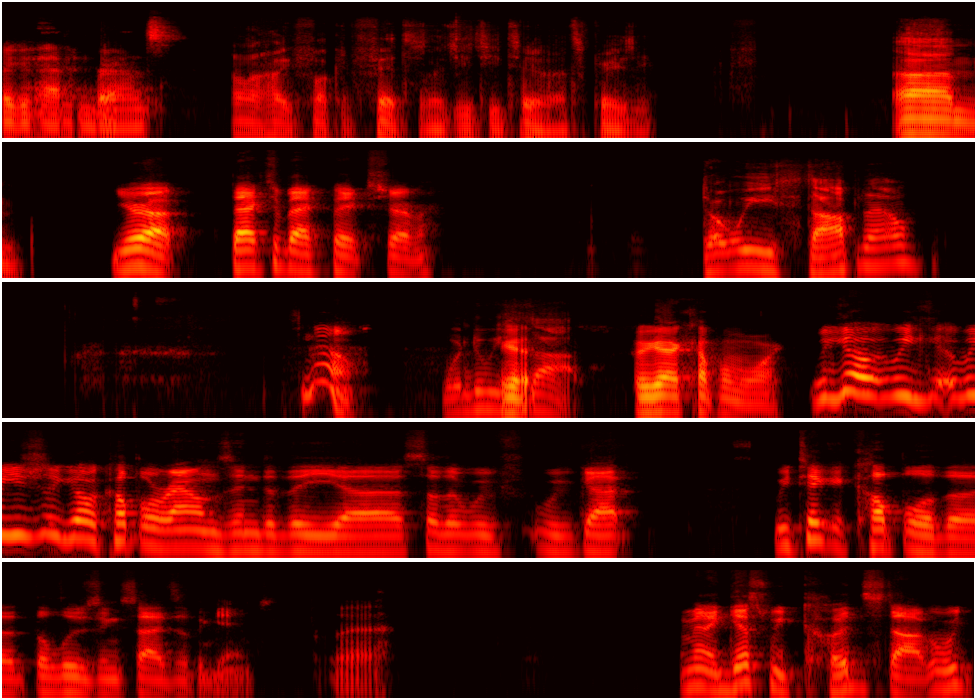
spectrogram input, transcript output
Make it happen, Browns. I don't know how he fucking fits in a GT2. That's crazy. Um, You're up. Back to back picks, Trevor. don't we stop now? No. When do we Yeah. stop? We got a couple more. We go we we usually go a couple rounds into the uh so that we've we've got we take a couple of the the losing sides of the games. Yeah. I mean, I guess we could stop. We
